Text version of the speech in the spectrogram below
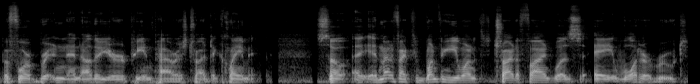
before Britain and other European powers tried to claim it. So, as a matter of fact, one thing he wanted to try to find was a water route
